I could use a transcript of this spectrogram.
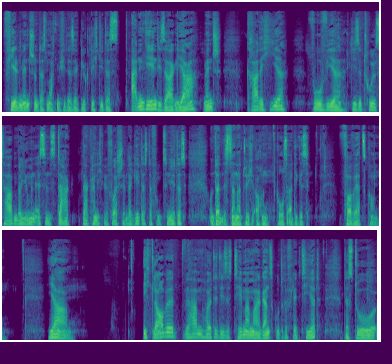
vielen Menschen und das macht mich wieder sehr glücklich, die das angehen, die sagen, ja, Mensch, gerade hier, wo wir diese Tools haben bei Human Essence, da, da kann ich mir vorstellen, da geht das, da funktioniert das. Und dann ist da natürlich auch ein großartiges Vorwärtskommen. Ja, ich glaube, wir haben heute dieses Thema mal ganz gut reflektiert, dass du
